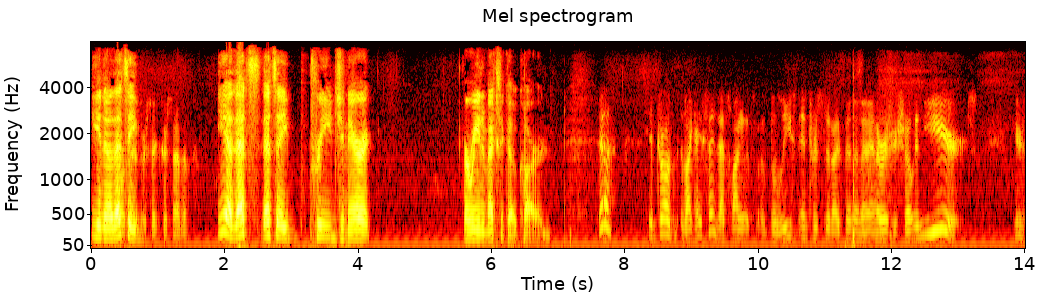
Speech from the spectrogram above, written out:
you know that's a or six or seven. Yeah, that's that's a pretty generic Arena Mexico card. Yeah, it draws. Like I said, that's why it's the least interested I've been in an anniversary show in years. Years.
